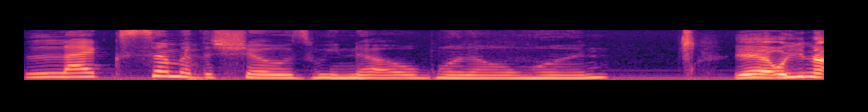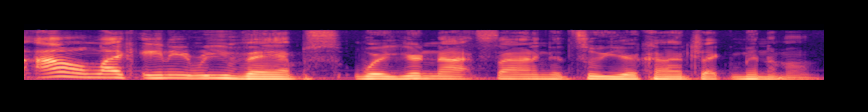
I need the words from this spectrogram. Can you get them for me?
Like some of the shows we know, one on one. Yeah, well, you know, I don't like any revamps where you're not signing a two year contract minimum.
